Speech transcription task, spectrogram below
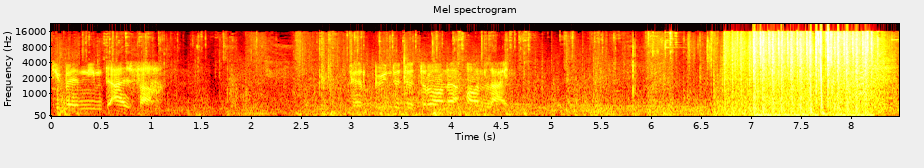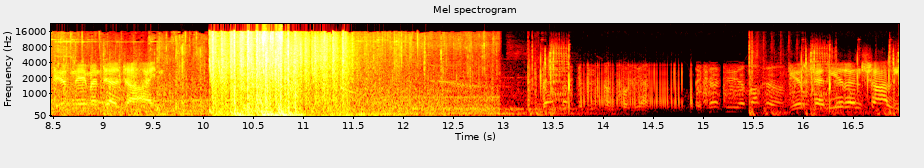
Feind übernimmt Alpha. Verbündete Drohne online. Wir nehmen Delta ein. Wir verlieren Charlie.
